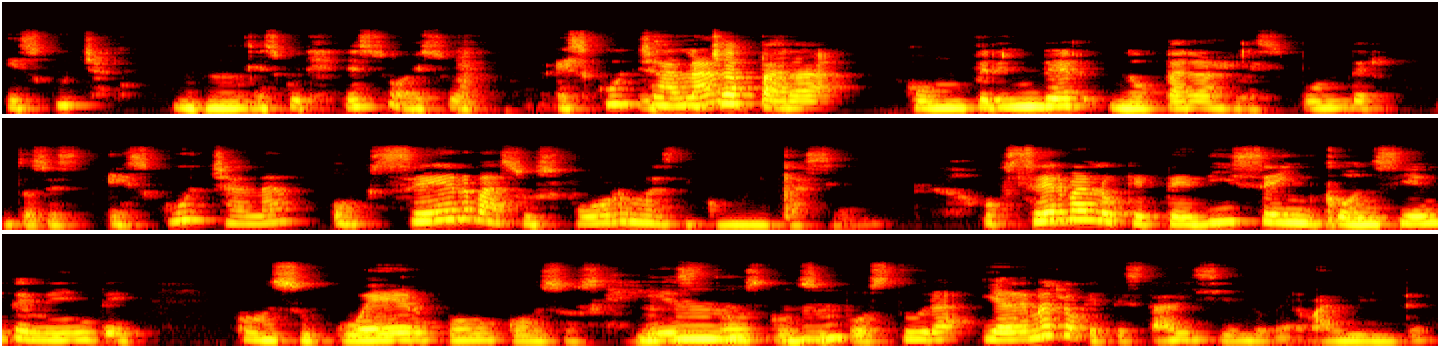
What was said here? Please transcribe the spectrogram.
escúchala. eso, eso. Escúchala. Escucha para comprender, no para responder. Entonces, escúchala, observa sus formas de comunicación, observa lo que te dice inconscientemente con su cuerpo, con sus gestos, con su postura y además lo que te está diciendo verbalmente.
